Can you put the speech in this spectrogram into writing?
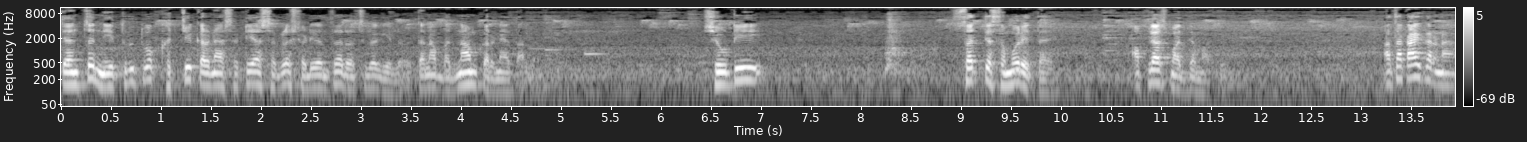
त्यांचं नेतृत्व खच्ची करण्यासाठी या सगळं षडयंत्र रचलं गेलं. त्यांना बदनाम करण्यात आलं. शेवटी सत्य समोर येत आहे आपल्याच माध्यमातून. आता काय करणार?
